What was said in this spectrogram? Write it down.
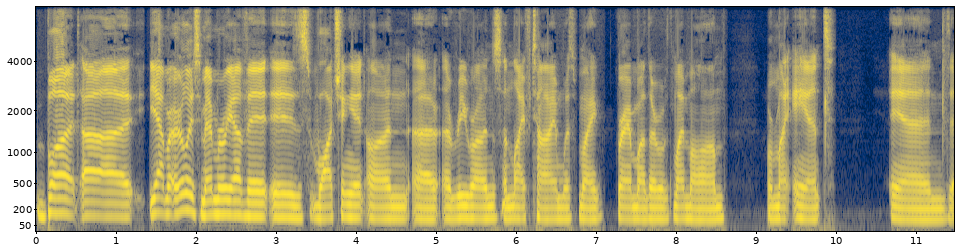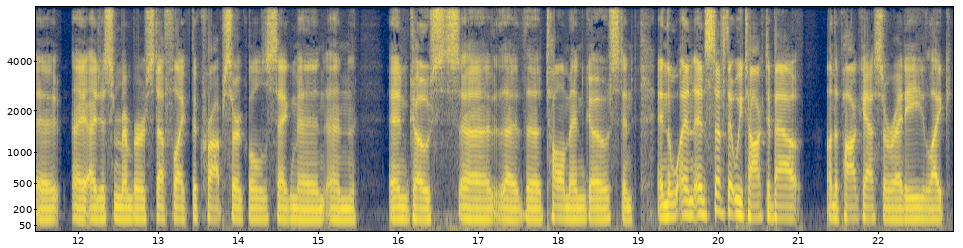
but uh, yeah, my earliest memory of it is watching it on uh, reruns on Lifetime with my grandmother, with my mom, or my aunt. And uh, I, I just remember stuff like the crop circles segment and and ghosts, uh, the the Tallman ghost, and and the and, and stuff that we talked about on the podcast already, like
